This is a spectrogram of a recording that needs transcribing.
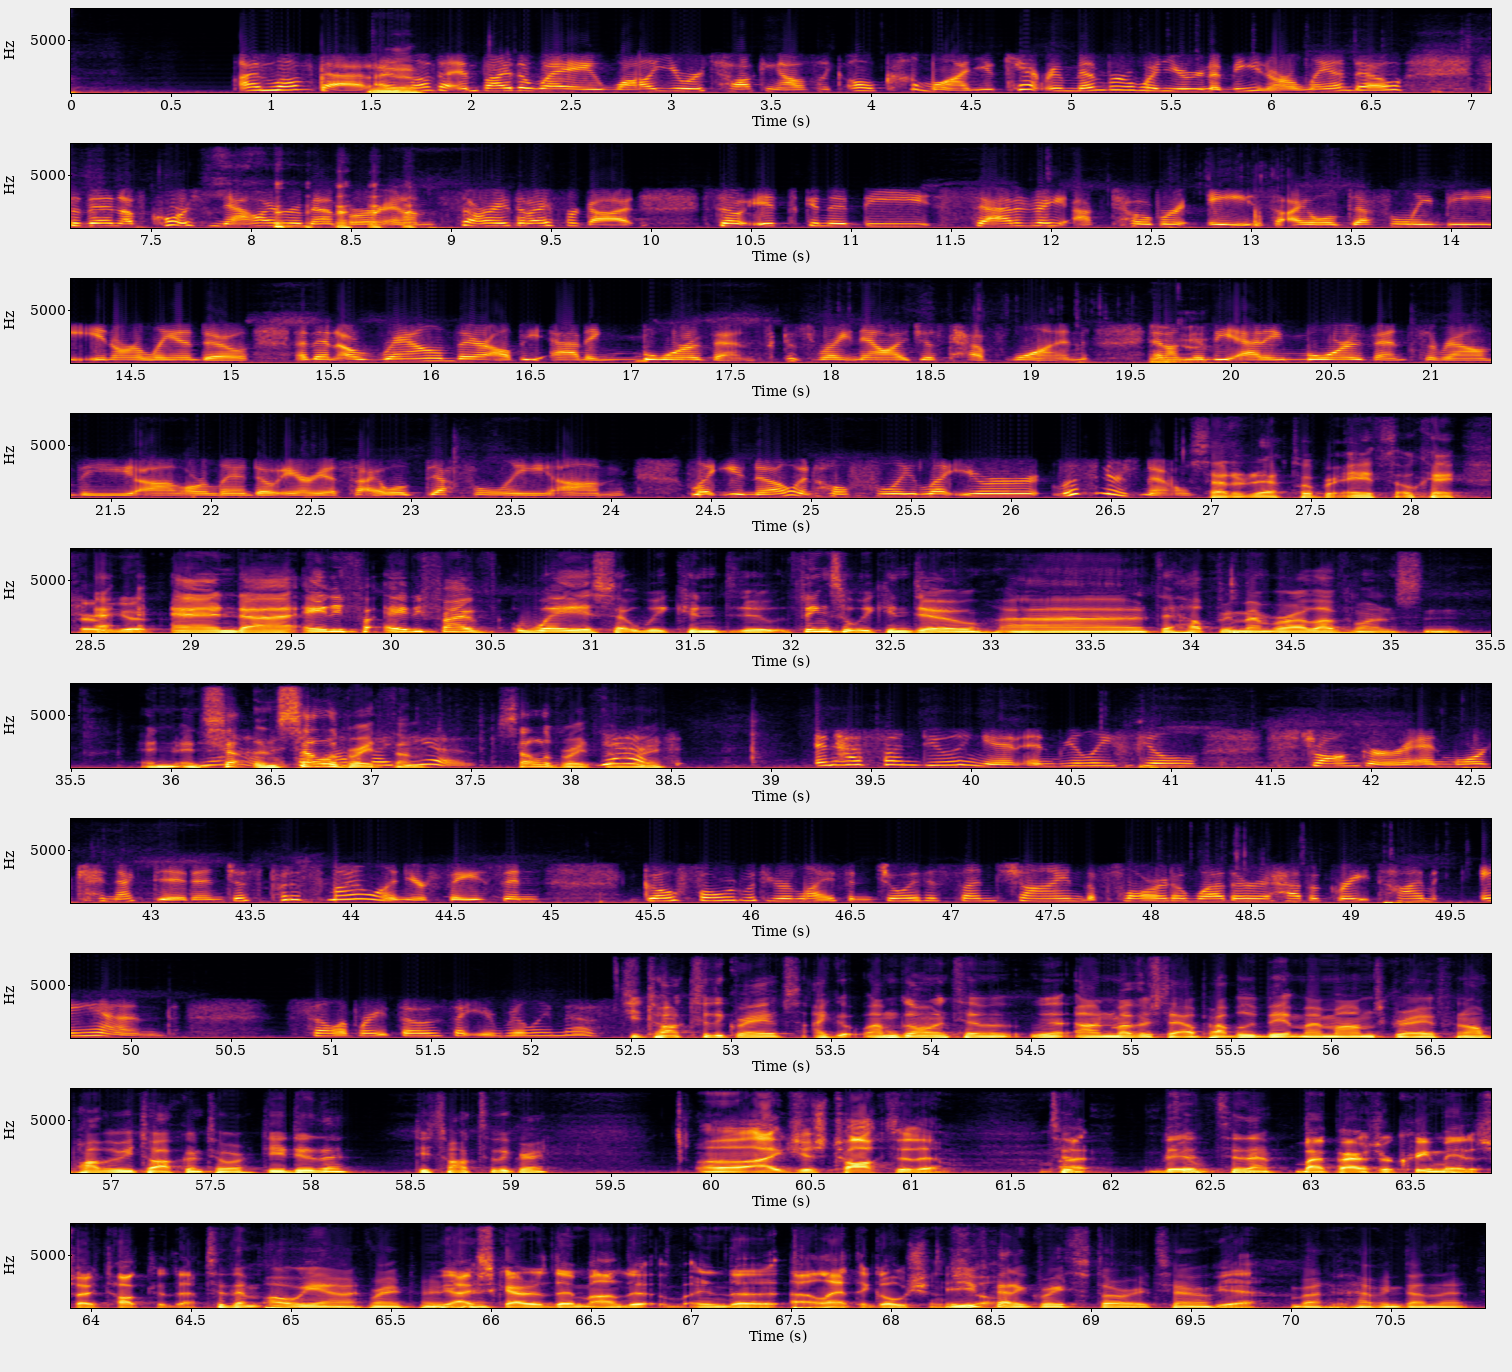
I love that. I love that. And by the way, while you were talking, I was like, "Oh, come on! You can't remember when you're going to be in Orlando." So then, of course, now I remember, and I'm sorry that I forgot. So it's going to be Saturday, October 8th. I will definitely be in Orlando, and then around there, I'll be adding more events because right now I just have one, and I'm going to be adding more events around the uh, Orlando area. So I will definitely um, let you know, and hopefully let your listeners know. Saturday, October 8th. Okay. Very A- good. And uh, 85, 85 ways that we can do, things that we can do uh, to help remember our loved ones and, and, and, ce- and it's a lot of celebrate them. ideas. Celebrate them, Yes. right? And have fun doing it and really feel stronger and more connected and just put a smile on your face and go forward with your life. Enjoy the sunshine, the Florida weather, have a great time, and celebrate those that you really miss. Do you talk to the graves? I go, I'm going to, uh, on Mother's Day, I'll probably be at my mom's grave and I'll probably be talking to her. Do you do that? Do you talk to the grave? Uh, I just talked to them. To- Uh, they- to- to them. My parents were cremated, so I talked to them. To them? Oh, yeah, right. right Yeah, I scattered them on the in the Atlantic Ocean. You've so. got a great story, too. Yeah. About having done that.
